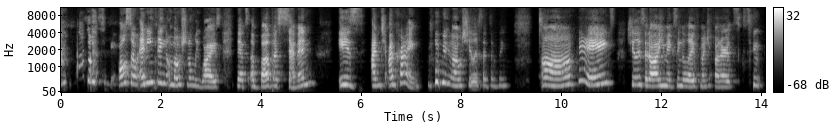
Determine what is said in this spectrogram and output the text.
so sweet. Also, anything emotionally wise that's above a seven is I'm I'm crying. oh, Sheila said something. Oh, thanks. Sheila said, "Oh, you make single life much funner. It's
